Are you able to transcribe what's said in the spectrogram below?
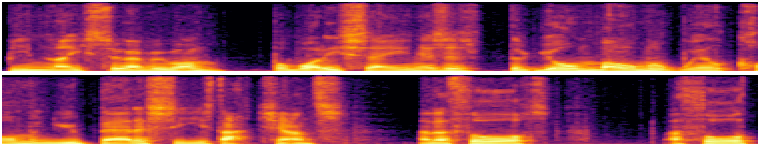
be nice to everyone. But what he's saying is, is that your moment will come and you better seize that chance. And I thought, I thought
